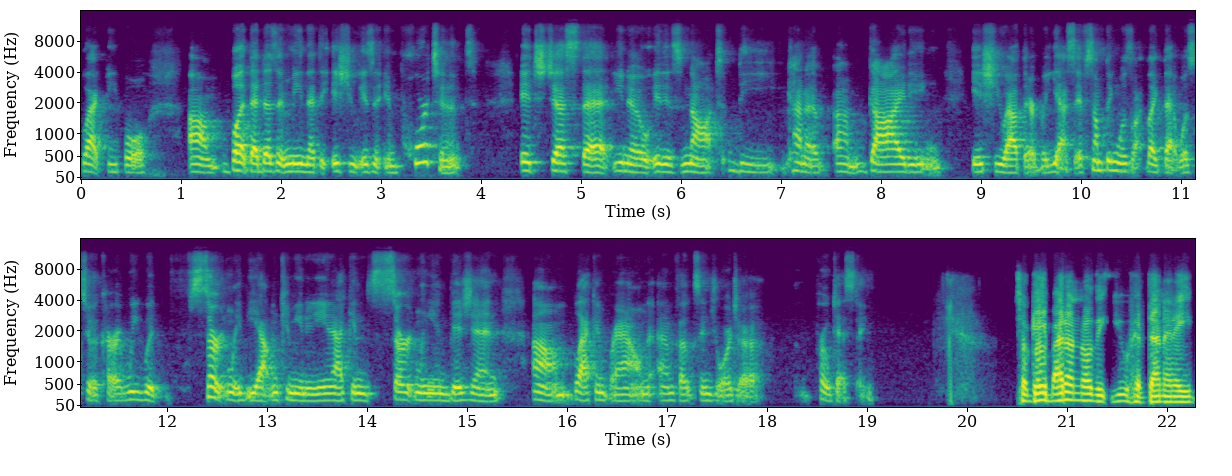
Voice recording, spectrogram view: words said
Black people. Um, but that doesn't mean that the issue isn't important. It's just that, you know, it is not the kind of um, guiding issue out there. But yes, if something was like, like, that was to occur, we would certainly be out in community. And I can certainly envision um, Black and Brown um, folks in Georgia protesting. So Gabe, I don't know that you have done any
